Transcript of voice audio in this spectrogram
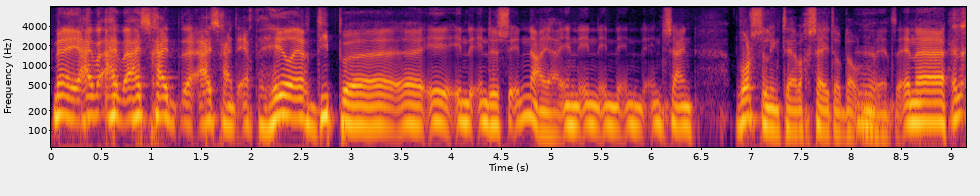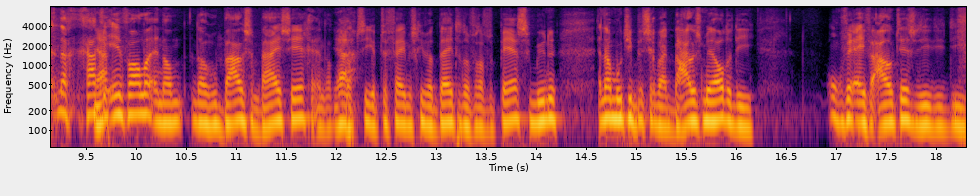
nee hij, hij, hij, schijnt, hij schijnt echt heel erg diep uh, in, in, dus, in, nou ja, in, in, in, in zijn worsteling te hebben gezeten op dat moment. En, uh, en dan gaat hij invallen en dan, dan roept Buis hem bij zich. En dat, dat zie je op tv misschien wat beter dan vanaf de perstribune. En dan moet hij zich bij Buis melden, die ongeveer even oud is. Die, die, die,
